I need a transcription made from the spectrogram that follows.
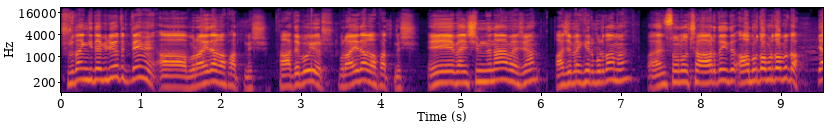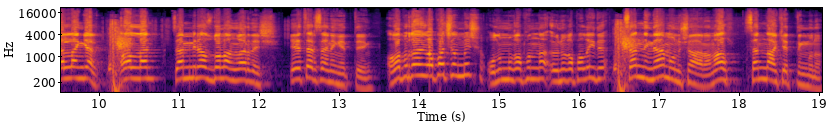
Şuradan gidebiliyorduk değil mi? Aa burayı da kapatmış. Hadi buyur. Burayı da kapatmış. Ee ben şimdi ne yapacağım? Hacı Bekir burada mı? En son o çağırdıydı. Aa burada burada burada. Gel lan gel. Al lan. Sen biraz dolan kardeş. Yeter senin ettiğin. Aa buradan kapı açılmış. Oğlum bu kapının önü kapalıydı. Sendin değil mi onu çağıran? Al. Sen de hak ettin bunu.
